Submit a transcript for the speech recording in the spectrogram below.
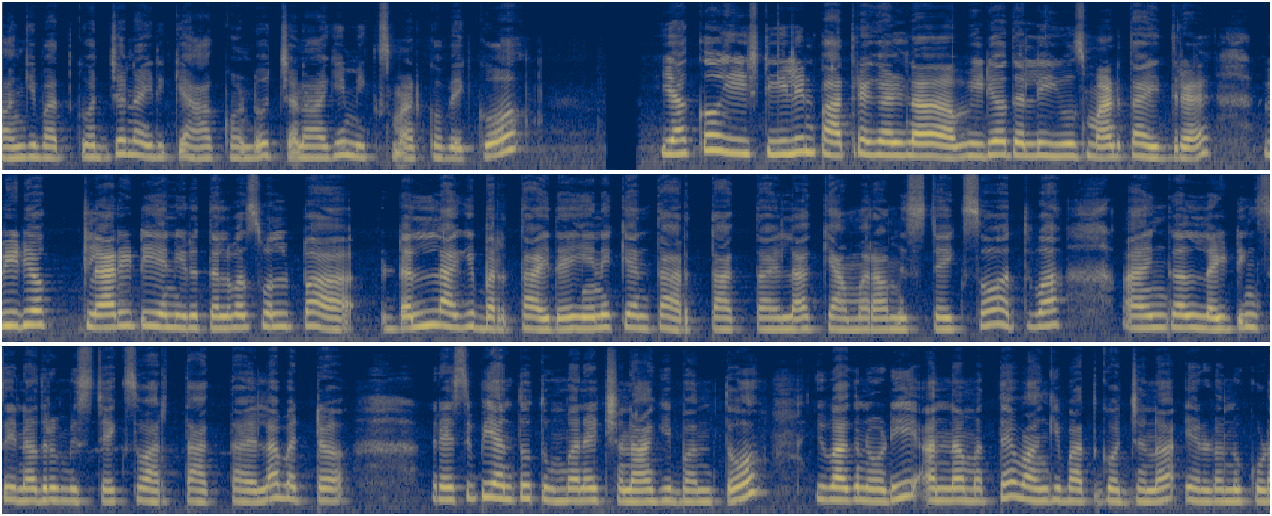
ವಾಂಗಿಬಾತ್ ಗೊಜ್ಜನ್ನು ಇದಕ್ಕೆ ಹಾಕ್ಕೊಂಡು ಚೆನ್ನಾಗಿ ಮಿಕ್ಸ್ ಮಾಡ್ಕೋಬೇಕು. ಯಾಕೋ ಈ ಸ್ಟೀಲಿನ ಪಾತ್ರೆಗಳನ್ನ ವಿಡಿಯೋದಲ್ಲಿ ಯೂಸ್ ಮಾಡ್ತಾ ಇದ್ದರೆ ವಿಡಿಯೋ ಕ್ಲಾರಿಟಿ ಏನಿರುತ್ತಲ್ವ, ಸ್ವಲ್ಪ ಡಲ್ಲಾಗಿ ಬರ್ತಾ ಇದೆ. ಏನಕ್ಕೆ ಅಂತ ಅರ್ಥ ಆಗ್ತಾ ಇಲ್ಲ. ಕ್ಯಾಮರಾ ಮಿಸ್ಟೇಕ್ಸೋ ಅಥವಾ ಆ್ಯಂಗಲ್ ಲೈಟಿಂಗ್ಸ್ ಏನಾದರೂ ಮಿಸ್ಟೇಕ್ಸೋ ಅರ್ಥ ಆಗ್ತಾ ಇಲ್ಲ. ಬಟ್ ರೆಸಿಪಿ ಅಂತೂ ತುಂಬಾ ಚೆನ್ನಾಗಿ ಬಂತು. ಇವಾಗ ನೋಡಿ, ಅನ್ನ ಮತ್ತು ವಾಂಗಿಬಾತ್ ಗೊಜ್ಜನ ಎರಡನ್ನೂ ಕೂಡ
